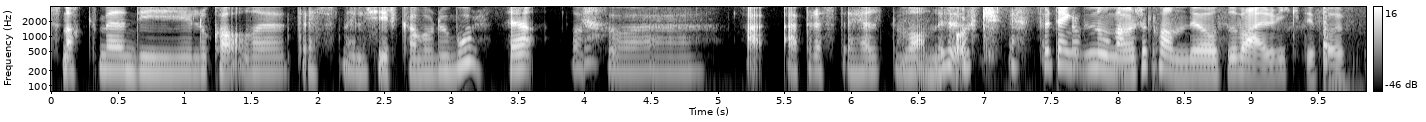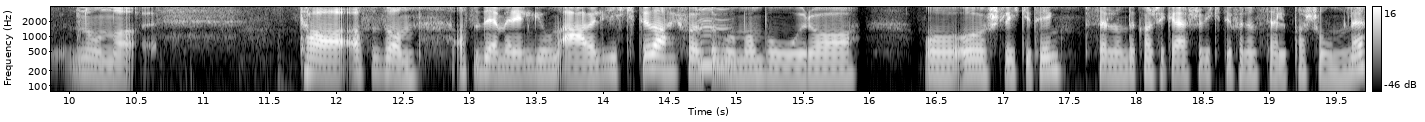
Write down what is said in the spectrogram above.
snakk med de lokale prestene eller kirka hvor du bor. Ja. Og så eh, er, er prester helt vanlige folk. For tenk, noen ganger så kan det jo også være viktig for noen å ta Altså sånn at det med religion er veldig viktig, da, i forhold til hvor man bor og, og, og slike ting. Selv om det kanskje ikke er så viktig for en selv personlig,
